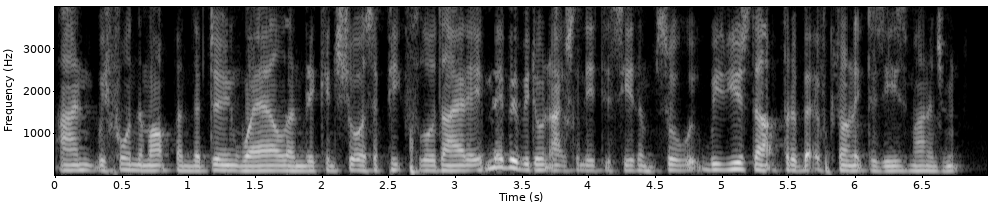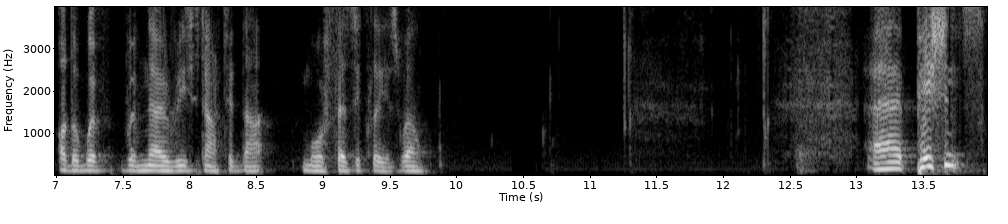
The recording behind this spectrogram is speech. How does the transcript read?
and we phone them up up and they're doing well and they can show us a peak flow diary, maybe we don't actually need to see them. So we, we use that for a bit of chronic disease management, although we've, we've now restarted that more physically as well. Uh, patients,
